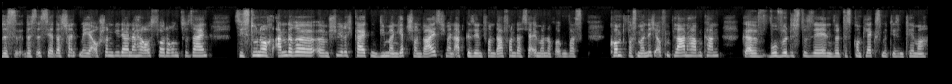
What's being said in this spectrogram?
das, das ist ja, das scheint mir ja auch schon wieder eine Herausforderung zu sein. Siehst du noch andere ähm, Schwierigkeiten, die man jetzt schon weiß? Ich meine, abgesehen von davon, dass ja immer noch irgendwas kommt, was man nicht auf dem Plan haben kann. Äh, wo würdest du sehen, wird es komplex mit diesem Thema?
